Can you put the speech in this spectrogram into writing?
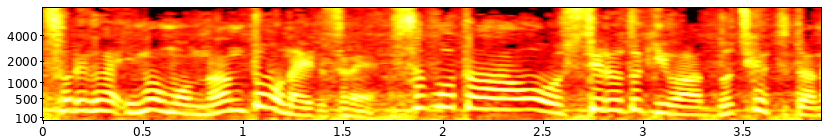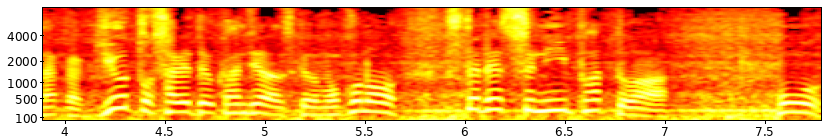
それが今もなんともないですね。サポーターをしてる時はどっちかって言ったらなんかギュッとされてる感じなんですけども、このステレスニーパッドはもう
